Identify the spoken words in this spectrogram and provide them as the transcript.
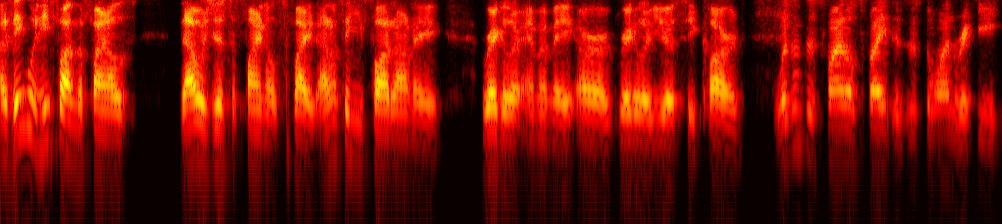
I think when he fought in the finals, that was just a finals fight. I don't think he fought on a regular MMA or a regular UFC card. Wasn't this finals fight? Is this the one Ricky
